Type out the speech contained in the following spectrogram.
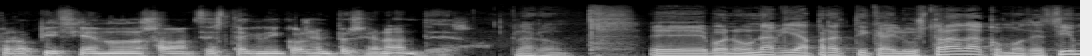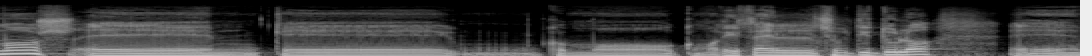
propician unos avances técnicos impresionantes. Claro. Eh, bueno, una guía práctica ilustrada, como decimos, eh, que como, como, dice el subtítulo, eh,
